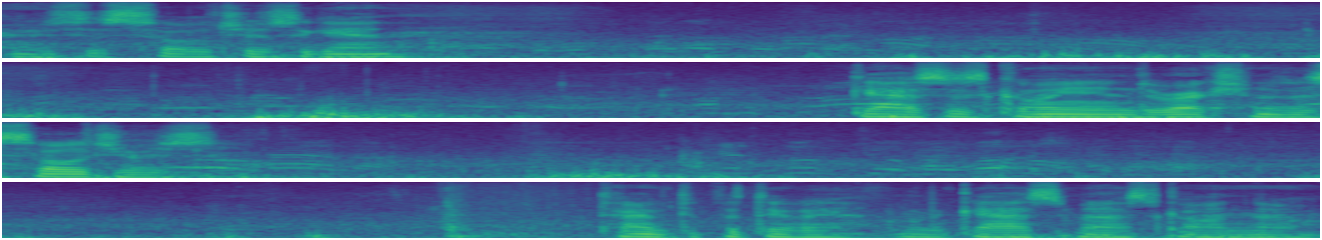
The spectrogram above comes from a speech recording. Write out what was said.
There's the soldiers again. Gas is going in the direction of the soldiers. Time to put the, the gas mask on now.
